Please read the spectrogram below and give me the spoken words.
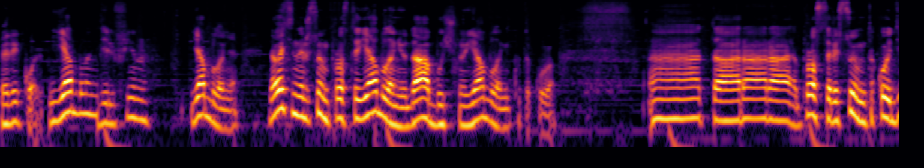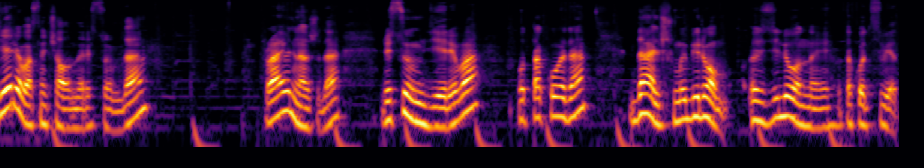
Прикольно. Яблонь, дельфин, яблоня. Давайте нарисуем просто яблоню, да, обычную яблоньку такую. А, тарара. Просто рисуем такое дерево сначала нарисуем, да? Правильно же, да? Рисуем дерево, вот такое, да? Дальше мы берем зеленый вот такой цвет,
